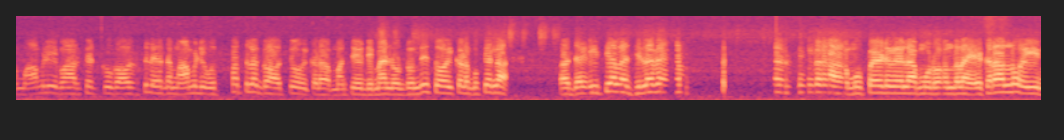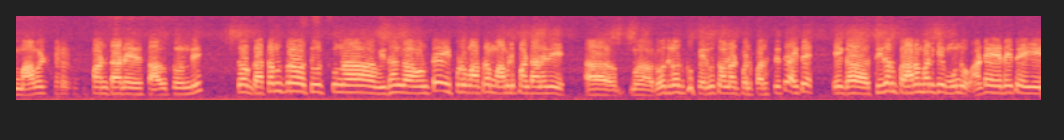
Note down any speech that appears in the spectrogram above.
మామిడి మార్కెట్కు కావచ్చు లేదంటే మామిడి ఉత్పత్తులకు కావచ్చు ఇక్కడ మంచి డిమాండ్ ఉంటుంది. సో ఇక్కడ ముఖ్యంగా జగిత్యాల జిల్లా వ్యాప్తంగా ముప్పై ఏడు వేల మూడు వందల ఎకరాల్లో ఈ మామిడి పంట అనేది సాగుతుంది. సో గతంతో చూసుకున్న విధంగా ఉంటే ఇప్పుడు మాత్రం మామిడి పంట అనేది రోజు రోజుకు పెరుగుతున్నటువంటి పరిస్థితి. అయితే ఈ సీజన్ ప్రారంభానికి ముందు అంటే ఏదైతే ఈ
